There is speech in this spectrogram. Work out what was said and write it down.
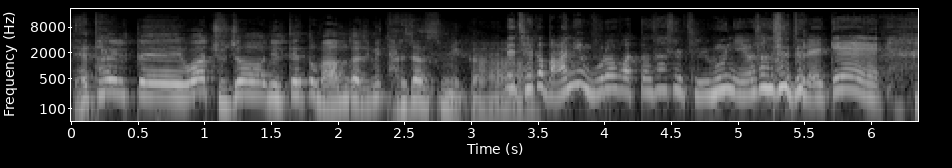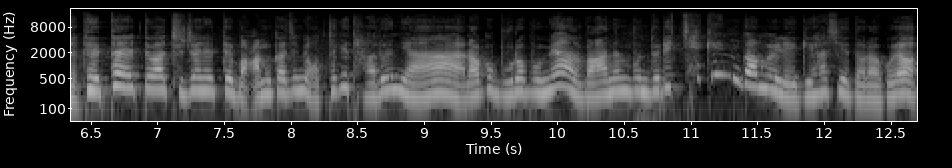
이 대타일 때와 주전일 때 또 마음가짐이 다르지 않습니까? 네, 제가 많이 물어봤던 사실 질문이에요, 선수들에게. 대타일 때와 주전일 때 마음가짐이 어떻게 다르냐라고 물어보면 많은 분들이 책임감을 얘기하시더라고요.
